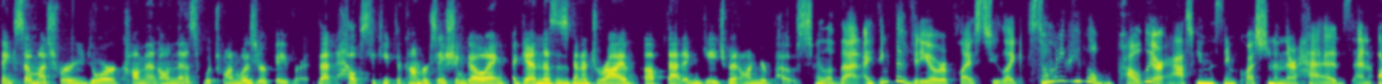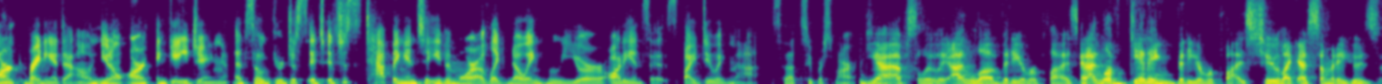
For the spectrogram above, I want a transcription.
thanks so much for your comment on this. Which one was your favorite? That helps to keep the conversation going. Again, this is going to drive up that engagement on your post. I love that. I think the video replies to like so many people probably are asking the same question in their heads and aren't writing it down, you know, aren't engaging. And so you're just, it, it's just tapping into even more of like knowing who your audience is by doing that. So that's super smart. Yeah, absolutely. I love video replies and I love getting video replies too. Like, as somebody who's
